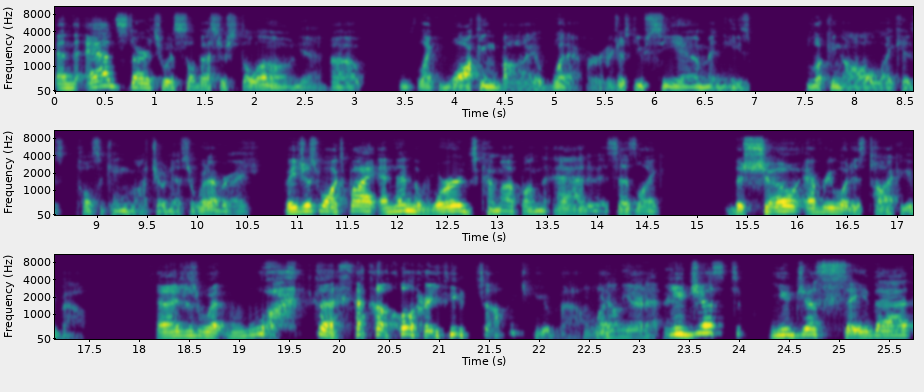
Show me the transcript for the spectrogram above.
and the ad starts with Sylvester Stallone, Yeah. uh, like walking by, whatever. Right. Just you see him, and he's looking all like his Tulsa King macho ness or whatever. right. But he just walks by, and then the words come up on the ad, and it says like the show everyone is talking about. And I just went, "What the hell are you talking about?" Get Like on the internet, man. you just you just say that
